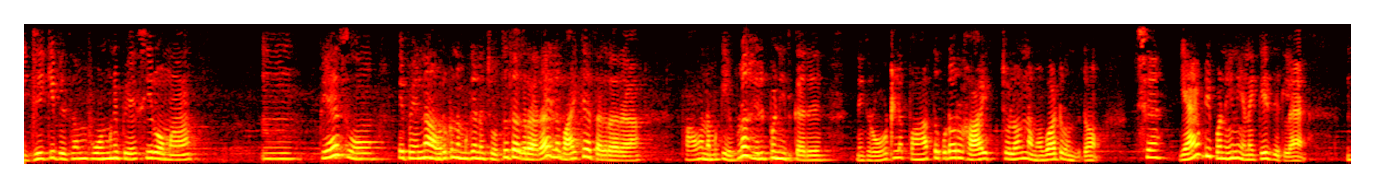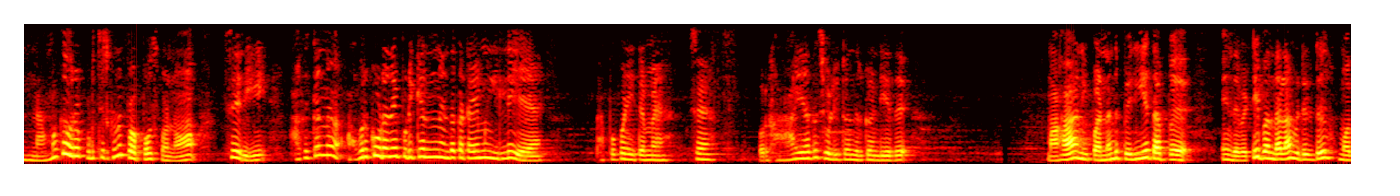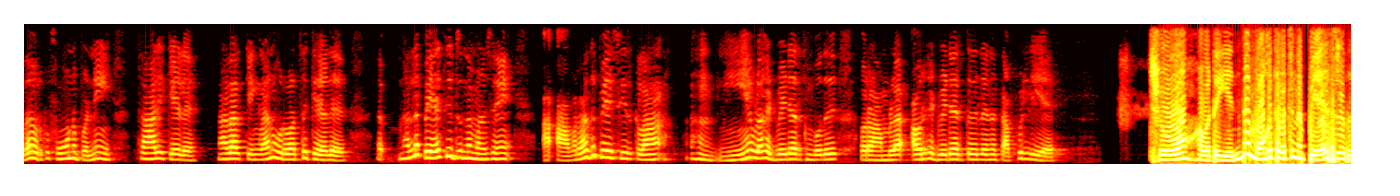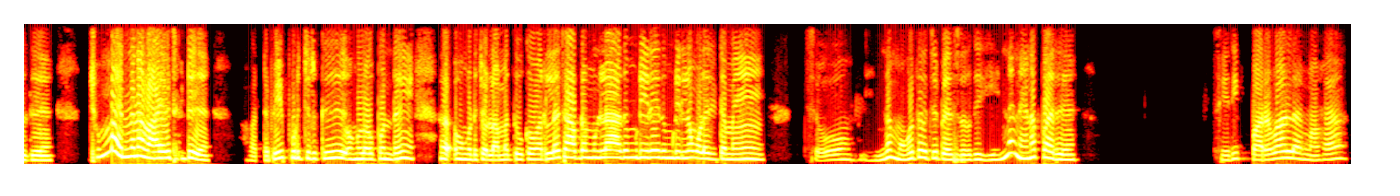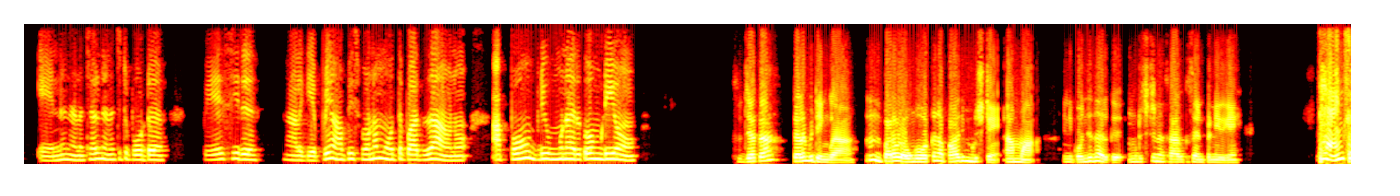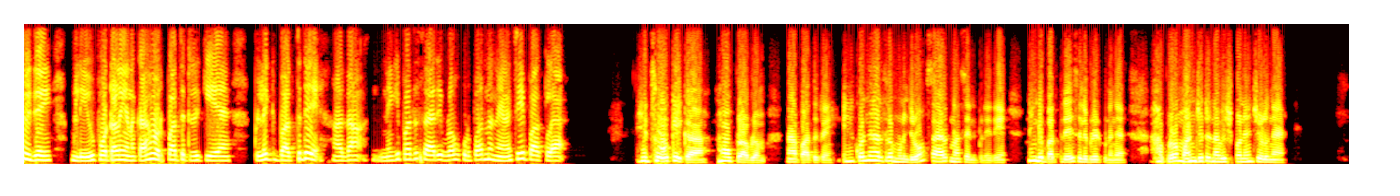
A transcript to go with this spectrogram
விஜய்க்கு பேசாமல் ஃபோன் பண்ணி பேசிடுவோமா ம் பேசுவோம். இப்போ என்ன அவருக்கு நமக்கு என்ன சொத்து தகராறா இல்லை வாய்க்கா தகராறா? பாவம் நமக்கு எவ்வளோ ஹெல்ப் பண்ணியிருக்காரு. இன்னைக்கு ரோட்டில் பார்த்து கூட ஒரு ஹாய் சொல்லாமல் நம்ம பாட்டு வந்துட்டோம். சே ஏன் இப்படி பண்ணீங்கன்னு எனக்கே தெரியல. நமக்கு அவரை பிடிச்சிருக்குன்னு ப்ரப்போஸ் பண்ணோம். சரி அதுக்குன்னு அவருக்கு உடனே பிடிக்கணும்னு எந்த கட்டாயமும் இல்லையே? தப்பு பண்ணிட்டோமே. சே ஒரு ஹாயாவது சொல்லிட்டு வந்திருக்க வேண்டியது. மகா நீ பண்ணது பெரிய தப்பு. இந்த வெட்டி பந்தெல்லாம் விட்டுக்கிட்டு மொதல் அவருக்கு ஃபோனு பண்ணி சாரி கேளு நல்லா இருக்கீங்களான்னு ஒரு வார்த்தை கேளு. நல்லா பேசிட்டு இருந்த மனுஷன். அவராவது பேசியிருக்கலாம். நீ இவ்வளோ ஹெட் வெயிட்டாக இருக்கும்போது ஒரு ஆம்பளை அவர் ஹெட் வெயிட்டாக இருக்கிறதுல எனக்கு தப்பு இல்லையே. ஸோ அவட்ட எந்த முகத்தை வச்சு நான் பேசுறதுக்கு? சும்மா என்ன வாய வச்சுக்கிட்டு அவட்ட போய் பிடிச்சிருக்கு உங்களை லவ் பண்றேன். அஹ் சொல்லாம தூக்கம் வரல சாப்பிட முடியல அது முடியல இது முடியல உழைக்கிட்டமே ஸோ என்ன முகத்தை வச்சு பேசுறதுக்கு என்ன நினைப்பாரு? சரி பரவாயில்ல மகா. என்ன நினைச்சாலும் நினைச்சிட்டு போட்டேன். பேசிடு. நாளைக்கு எப்பயும் ஆபீஸ் போனா மூத்த பார்த்து தான் ஆகணும். அப்பவும் இப்படி உம்முனா இருக்க முடியும். சுஜாதா கிளம்பிட்டீங்களா? ம் பரவாயில்ல. உங்க ஒர்க்கை நான் பாதி முடிச்சிட்டேன். ஆமா. இன்னைக்கு கொஞ்சம் தான் இருக்கு. முடிச்சுட்டு நான் சாருக்கு சென்ட் பண்ணிருக்கேன். தேங்க்ஸ் விஜய். லீவ் போட்டாலும் எனக்காக ஒர்க் பார்த்துட்டு இருக்கியே. பிள்ளைக்கு பர்த்டே அதான். இன்னைக்கு பார்த்து சார் இவ்வளவு கொடுப்பாருன்னு நான் நினைச்சே பார்க்கல. இட்ஸ் ஓகேக்கா நோ ப்ராப்ளம் நான் பாத்துக்கிறேன் கொஞ்ச நேரத்துல முடிஞ்சிடும் சாருக்கு நான் சென்ட் பண்ணிடுறேன். நீங்க பர்த்டே செலிப்ரேட் பண்ணுங்க. அப்புறம் மஞ்சுட்டு நான் விஷ் பண்ணேன்னு சொல்லுங்க.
